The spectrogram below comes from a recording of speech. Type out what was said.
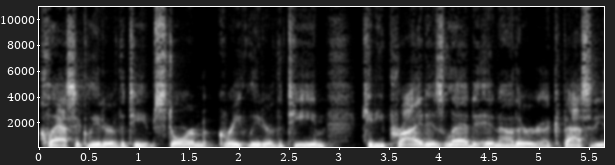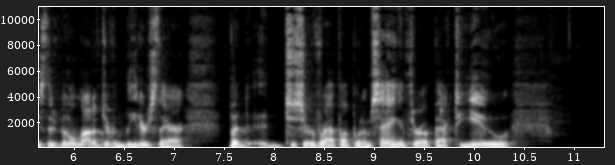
classic leader of the team. Storm, great leader of the team. Kitty Pryde has led in other uh, capacities. There's been a lot of different leaders there. But uh, to sort of wrap up what I'm saying and throw it back to you,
